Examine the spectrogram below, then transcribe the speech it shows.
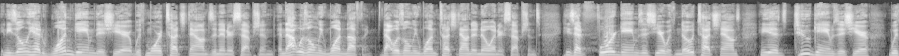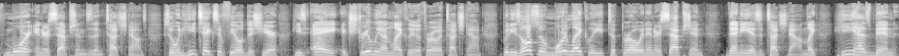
and he's only had one game this year with more touchdowns than interceptions. And that was only one nothing. That was only one touchdown and no interceptions. He's had four games this year with no touchdowns, and he has two games this year with more interceptions than touchdowns touchdowns. So when he takes a field this year, he's A, extremely unlikely to throw a touchdown, but he's also more likely to throw an interception than he is a touchdown. Like he has been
